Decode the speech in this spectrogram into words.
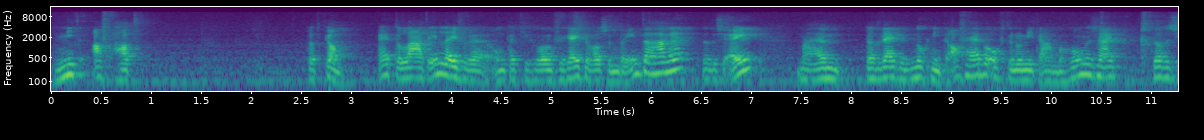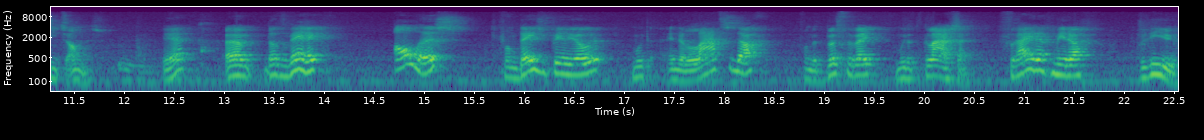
niet af had. Dat kan. Te laat inleveren omdat je gewoon vergeten was hem erin te hangen, dat is één. Maar hem daadwerkelijk nog niet af hebben of er nog niet aan begonnen zijn, dat is iets anders. Ehm, dat werk, alles van deze periode moet in de laatste dag van de bufferweek moet het klaar zijn. Vrijdagmiddag 3 uur.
